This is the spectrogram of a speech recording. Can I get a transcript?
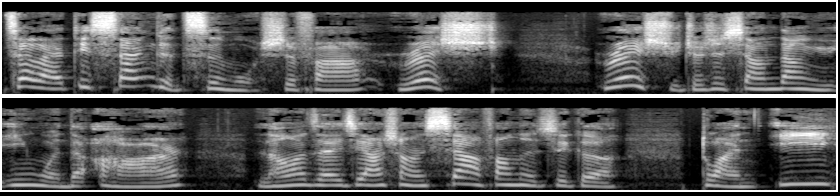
再来第三个字母是发 rish，rish 就是相当于英文的 r，然后再加上下方的这个短一，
